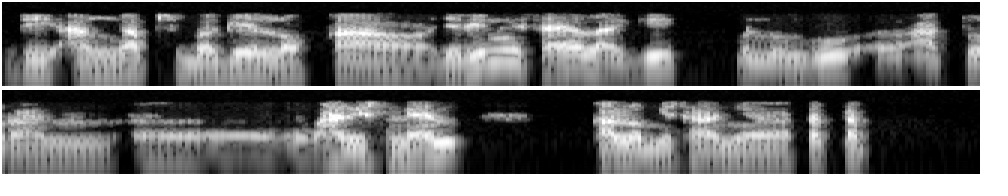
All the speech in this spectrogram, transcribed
dianggap sebagai lokal. Jadi ini saya lagi menunggu eh, aturan eh, hari Senin. Kalau misalnya tetap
